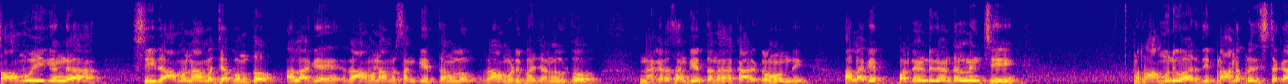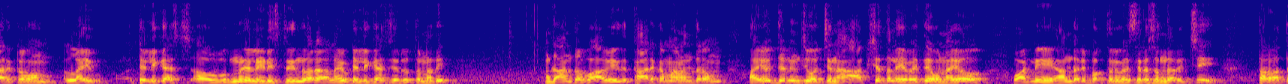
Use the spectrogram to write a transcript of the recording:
సామూహికంగా శ్రీరామనామ జపంతో అలాగే రామనామ సంకీర్తనలు రాముడి భజనలతో నగర సంకీర్తన కార్యక్రమం ఉంది. అలాగే పన్నెండు గంటల నుంచి రాముని వారిది ప్రాణప్రతిష్ఠ కార్యక్రమం లైవ్ టెలికాస్ట్ అవుతుంది ఎల్ఈడి స్క్రీన్ ద్వారా లైవ్ టెలికాస్ట్ జరుగుతున్నది. దాంతో అవి కార్యక్రమానంతరం అయోధ్య నుంచి వచ్చిన అక్షతలు ఏవైతే ఉన్నాయో వాటిని అందరి భక్తుల మీద శిరస్సును ధరించి తర్వాత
